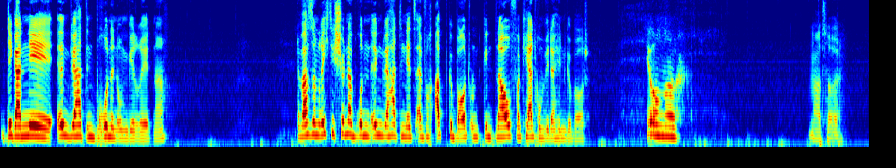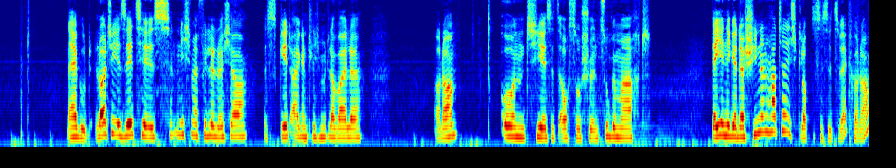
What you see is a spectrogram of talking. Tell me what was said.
Digga, nee, irgendwer hat den Brunnen umgedreht, ne? Da war so ein richtig schöner Brunnen. Irgendwer hat den jetzt einfach abgebaut und genau verkehrt rum wieder hingebaut. Junge. Na toll. Naja gut, Leute, ihr seht, hier ist nicht mehr viele Löcher. Es geht eigentlich mittlerweile. Oder? Und hier ist jetzt auch so schön zugemacht. Derjenige, der Schienen hatte, ich glaube, das ist jetzt weg, oder?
